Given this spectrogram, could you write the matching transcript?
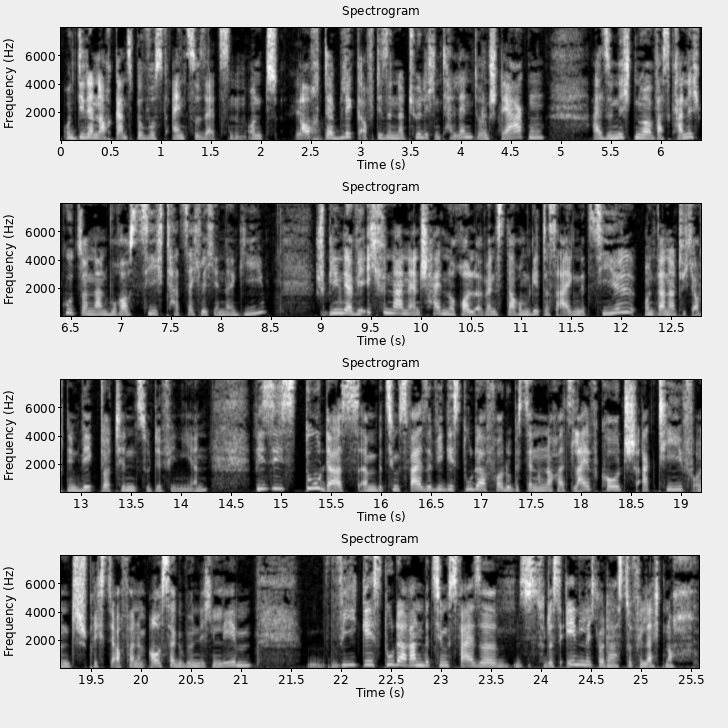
und die dann auch ganz bewusst einzusetzen. Und ja. auch der Blick auf diese natürlichen Talente und Stärken, also nicht nur, was kann ich gut, sondern woraus ziehe ich tatsächlich Energie, spielen ja, wie ich finde, eine entscheidende Rolle, wenn es darum geht, das eigene Ziel und dann natürlich auch den Weg dorthin zu definieren. Wie siehst du das, ähm, beziehungsweise wie gehst du davor? Du bist ja nun auch als Life-Coach aktiv und sprichst ja auch von einem außergewöhnlichen Leben. Wie gehst du daran, beziehungsweise siehst du das ähnlich oder hast du vielleicht noch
